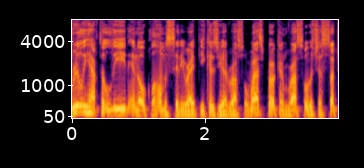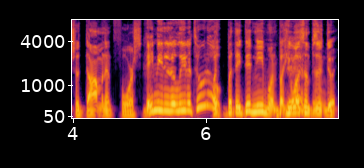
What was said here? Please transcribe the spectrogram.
really have to lead in Oklahoma City, right? Because you had Russell Westbrook and Russell was just such a dominant force. They needed a leader too, though. But, but they did need one, but he Yeah. wasn't in a position to do it.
